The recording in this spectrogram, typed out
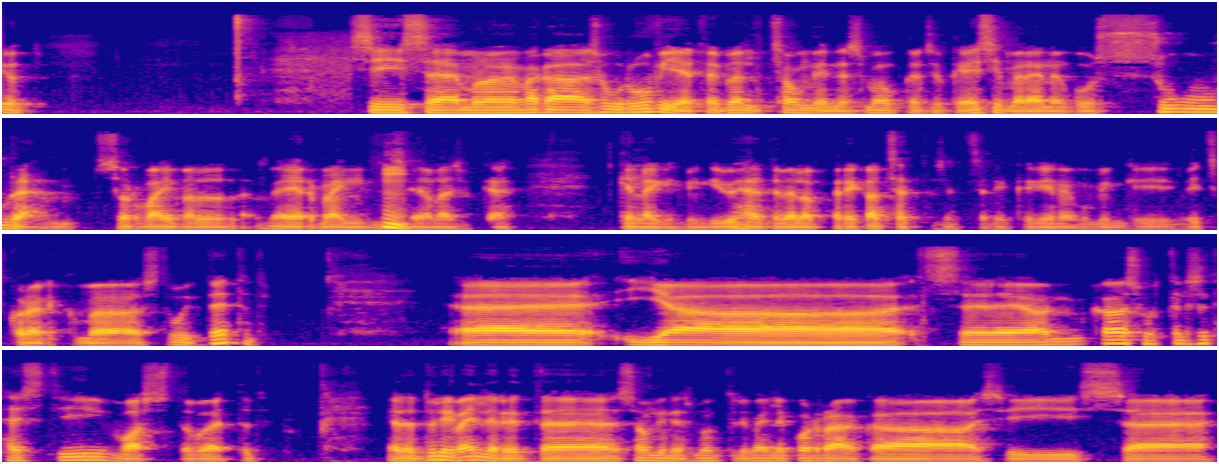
jutt. siis äh, mul on väga suur huvi, et võib öelda, et Song in the Smoke on sihuke esimene nagu suurem survival VR mäng, mis hmm. ei ole sihuke kellegi mingi ühe developeri katsetus, et see on ikkagi nagu mingi veits korralikuma stuudio tehtud ja see on ka suhteliselt hästi vastu võetud. ja ta tuli välja nüüd, äh, the Smoke tuli välja korraga siis äh,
